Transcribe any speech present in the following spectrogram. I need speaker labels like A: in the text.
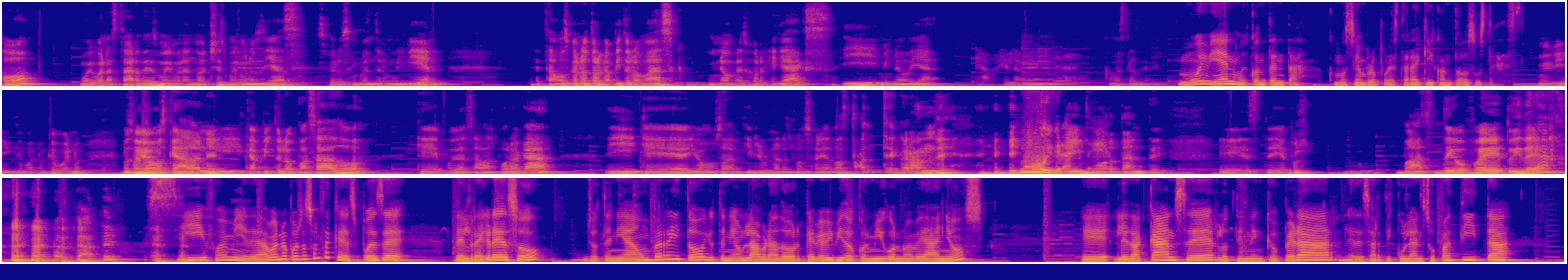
A: Ajo. Muy buenas tardes, muy buenas noches, muy buenos días. Espero se encuentren muy bien. Estamos con otro capítulo más. Mi nombre es Jorge Jax y mi novia Gabriela Medina. ¿Cómo estás, Gaby?
B: Muy bien, muy contenta, como siempre, por estar aquí con todos ustedes.
A: Muy bien, qué bueno, qué bueno. Nos habíamos quedado en el capítulo pasado que pues ya estabas por acá y que íbamos a adquirir una responsabilidad bastante grande.
B: Muy grande.
A: e importante. Este, pues, vas, digo, fue tu idea. Date.
B: Sí, fue mi idea. Bueno, pues resulta que después de, del regreso, yo tenía un perrito, yo tenía un labrador que había vivido conmigo nueve años. Eh, le da cáncer, lo tienen que operar, le desarticulan su patita.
